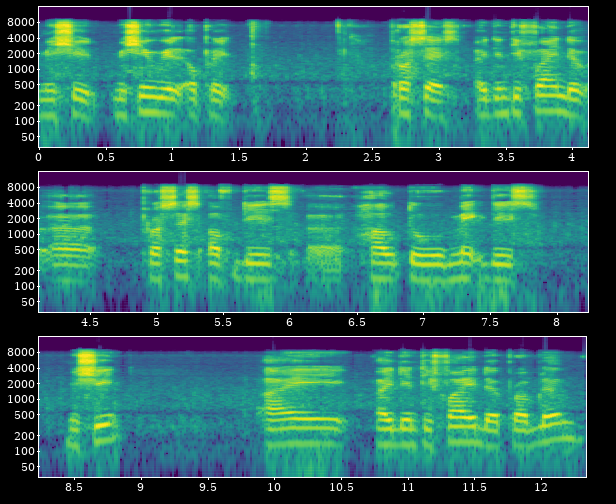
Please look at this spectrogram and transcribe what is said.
machine machine will operate. Process identify the uh, process of this uh, how to make this machine. I identify the problem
